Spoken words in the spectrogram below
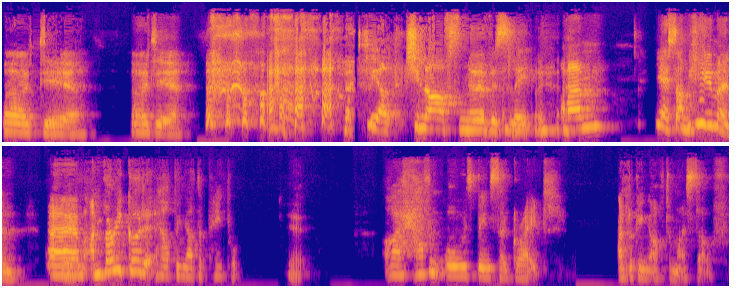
Oh dear. Oh dear. she, she laughs nervously. Um, yes, I'm human. Um, yeah. I'm very good at helping other people. Yeah. I haven't always been so great at looking after myself.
